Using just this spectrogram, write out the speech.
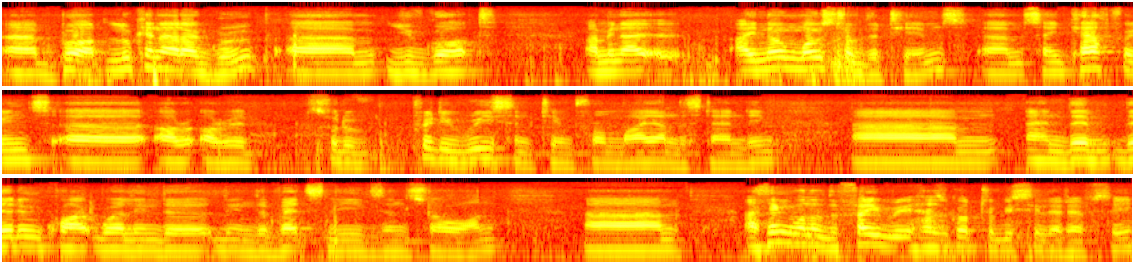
Uh, but looking at our group, um, you've got, I mean, I, I know most of the teams. Um, St. Catherine's uh, are, are a sort of pretty recent team from my understanding. Um, and they're, they're doing quite well in the, in the vets leagues and so on. Um, I think one of the favourite has got to be Sylhet FC.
